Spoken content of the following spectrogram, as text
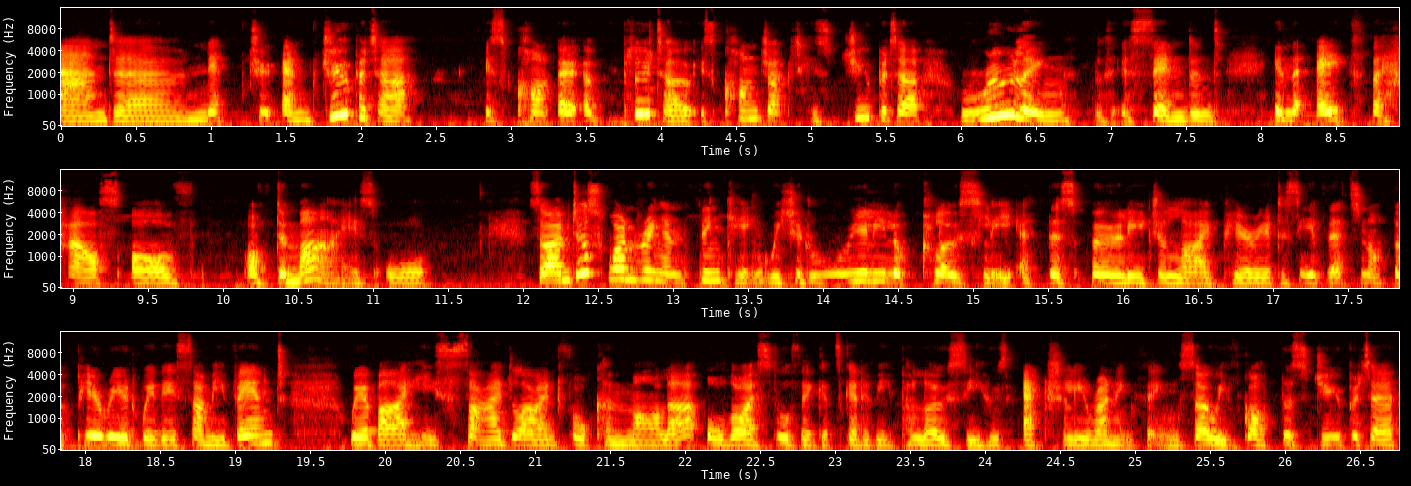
And uh, Neptune and Jupiter is con- uh, uh, Pluto is conjunct his Jupiter, ruling the ascendant in the eighth the house of of demise or so I'm just wondering and thinking we should really look closely at this early July period to see if that's not the period where there's some event whereby he's sidelined for Kamala, although I still think it's going to be Pelosi who's actually running things. So we've got this Jupiter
